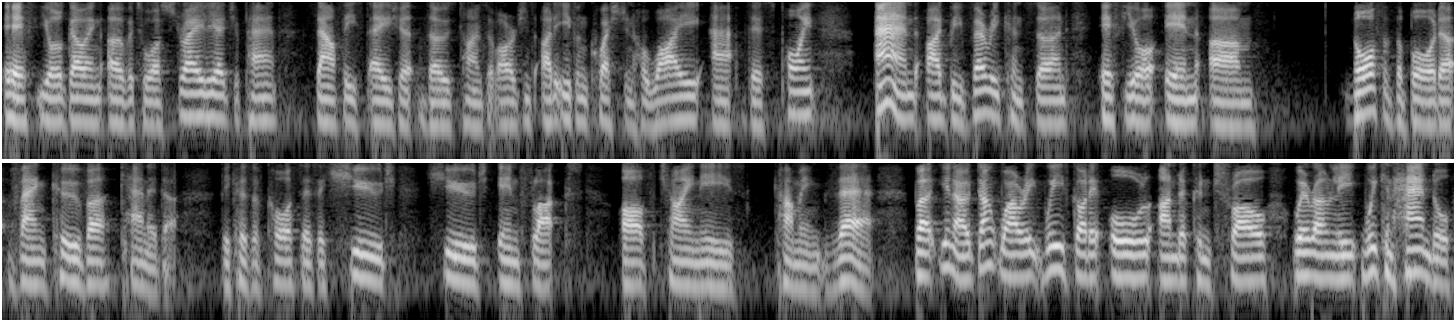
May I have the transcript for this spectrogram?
if you're going over to Australia, Japan, Southeast Asia, those times of origins. I'd even question Hawaii at this point. And I'd be very concerned if you're in um, north of the border, Vancouver, Canada, because of course there's a huge, huge influx of Chinese coming there. But, you know, don't worry, we've got it all under control. We're only, we can handle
